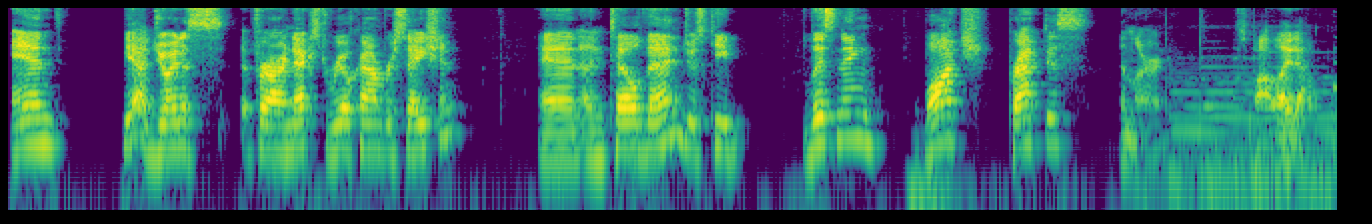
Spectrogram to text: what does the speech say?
and yeah, join us for our next real conversation. And until then, just keep listening, watch, practice, and learn. Spotlight out.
